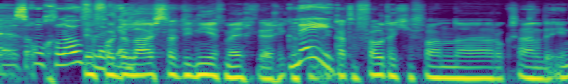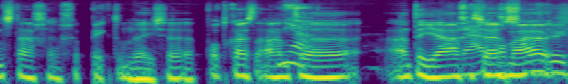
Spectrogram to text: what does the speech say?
het is Ja, ongelooflijk. voor de En- luisteraar die niet heeft meegekregen. Ik had, Nee. een, ik had een fotootje van eh Roxane de Insta ge- gepikt om deze podcast aan, Ja. te, aan te jagen, Ja, dat zeg maar. En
